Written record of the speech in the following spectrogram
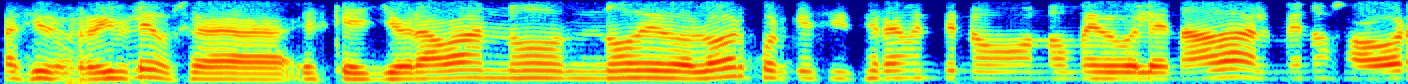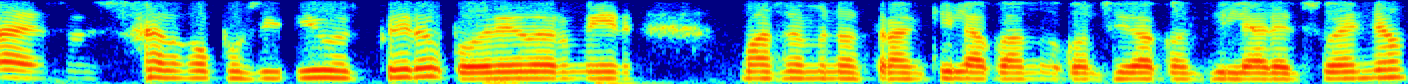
ha sido horrible, o sea, es que lloraba no no de dolor porque sinceramente no no me duele nada, al menos ahora eso es algo positivo, espero, podré dormir más o menos tranquila cuando consiga conciliar el sueño.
